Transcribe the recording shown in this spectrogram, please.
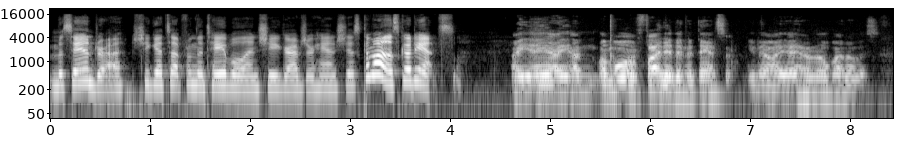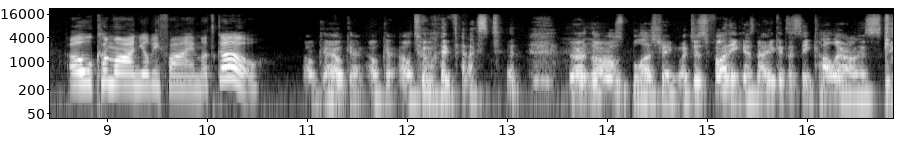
Missandra, she gets up from the table and she grabs your hand. She says, "Come on, let's go dance." I, I, I I'm, I'm more of a fighter than a dancer you know I, I don't know about all this Oh, come on, you'll be fine. Let's go. okay okay okay I'll do my best Norrell's blushing which is funny because now you get to see color on his skin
